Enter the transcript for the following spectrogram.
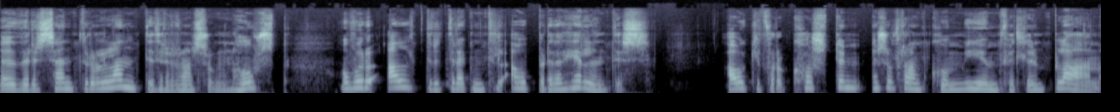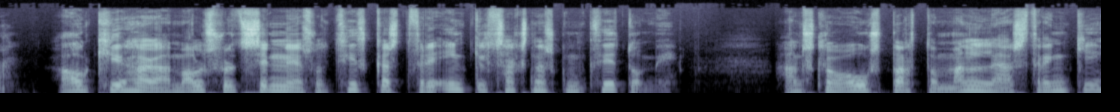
höfðu verið sendur á landi þegar rannsóknin hóst og voru aldrei dregn til ábyrðar hérlendis. Áki fór á kostum eins og framkom í umfjöllun bladana. Áki hagað málsvörð sinni eins og týðkast fyrir engilsaksnaskum kviðdómi. Hann sló óspart og mannlega strengi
